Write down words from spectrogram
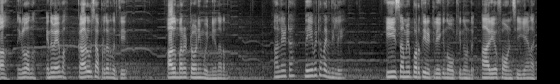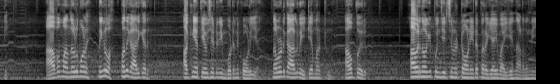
ആ നിങ്ങൾ വന്നോ. എന്ന് വേഗം വാ. കാർ കുറച്ച് അപ്പുറത്താണ് നിർത്തിയത്. അതും പറഞ്ഞ ടോണി മുന്നേ നടന്നു. അല്ലേട്ടാ ദയവേട്ട വരുന്നില്ലേ? ഈ സമയം പുറത്ത് ഇരുട്ടിലേക്ക് നോക്കുന്നുണ്ട് ആരെയോ ഫോൺ ചെയ്യുകയാണ് അഗ്നി. അവൻ വന്നോളൂ മോളെ നിങ്ങൾ വാ വന്ന് കാറി കയറി. അഗ്നി അത്യാവശ്യമായിട്ട് ഒരു ഇമ്പോർട്ടന്റ് കോൾ ചെയ്യുക നമ്മളോട് കാറിൽ വെയിറ്റ് ചെയ്യാൻ പറഞ്ഞിട്ടുണ്ട്. പോരും വരും. അവൻ നോക്കി പുഞ്ചിരിച്ചുകൊണ്ട് ടോണിയുടെ പിറകെയായി വൈകിയും നടന്നു നീ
